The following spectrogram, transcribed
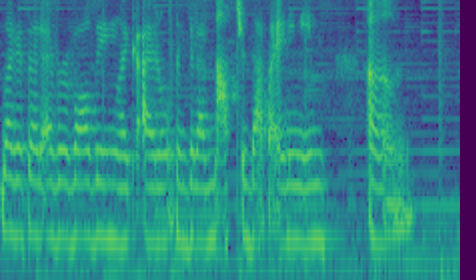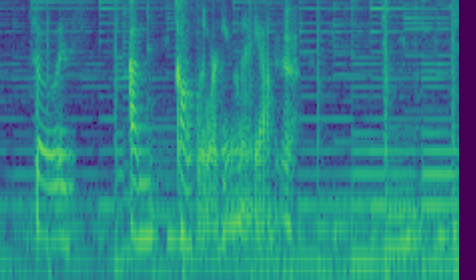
like I said, ever evolving. Like I don't think that I've mastered that by any means. Um, so it's I'm constantly working on it, yeah. Yeah.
